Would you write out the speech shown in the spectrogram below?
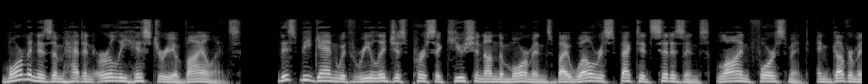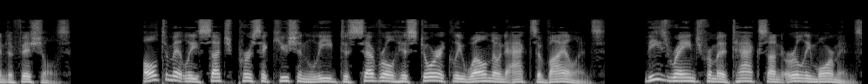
Mormonism had an early history of violence. This began with religious persecution on the Mormons by well-respected citizens, law enforcement, and government officials. Ultimately such persecution lead to several historically well-known acts of violence. These range from attacks on early Mormons,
